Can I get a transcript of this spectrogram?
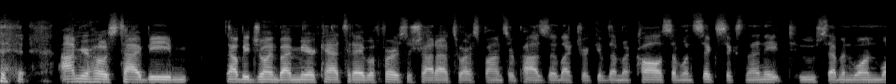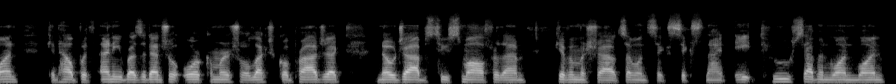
I'm your host, Ty B. I'll be joined by Meerkat today, but first, a shout out to our sponsor, Positive Electric. Give them a call, 716 698 2711. Can help with any residential or commercial electrical project. No job's too small for them. Give them a shout, 716 698 2711.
